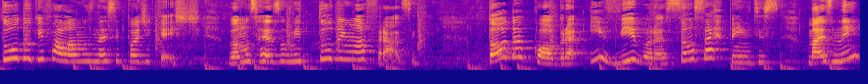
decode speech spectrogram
tudo o que falamos nesse podcast, vamos resumir tudo em uma frase. Toda cobra e víbora são serpentes, mas nem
